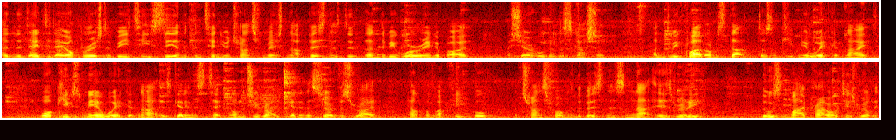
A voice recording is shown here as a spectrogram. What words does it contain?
in the day-to-day operation of BTC and the continuing transformation of that business than to be worrying about a shareholder discussion. And to be quite honest, that doesn't keep me awake at night. What keeps me awake at night is getting this technology right, getting the service right, helping my people, and transforming the business. And that is really, those are my priorities, really.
